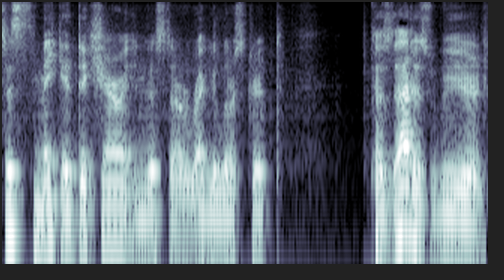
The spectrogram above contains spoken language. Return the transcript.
just make a dictionary in just a regular script because that is weird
